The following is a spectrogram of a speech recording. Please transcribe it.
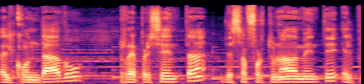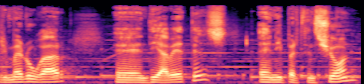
El condado representa desafortunadamente el primer lugar en diabetes, en hipertensión,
